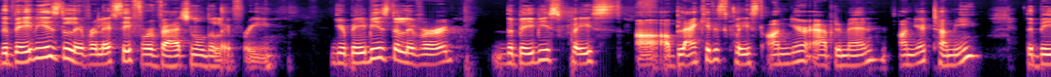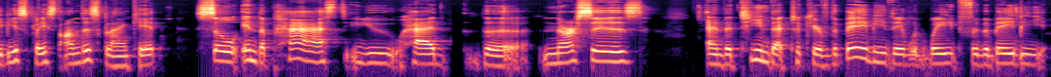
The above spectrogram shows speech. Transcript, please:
the baby is delivered, let's say for vaginal delivery. Your baby is delivered, the baby is placed, uh, a blanket is placed on your abdomen, on your tummy. The baby is placed on this blanket. So in the past, you had the nurses and the team that took care of the baby, they would wait for the baby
